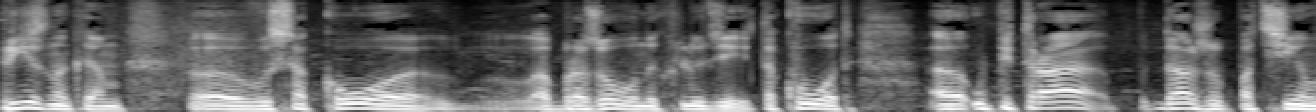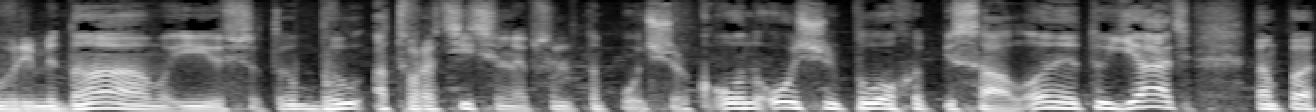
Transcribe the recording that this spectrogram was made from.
признаком э, высоко образованных людей. Так вот, э, у Петра даже по тем временам и все это был отвратительный абсолютно почерк. Он очень плохо писал. Он эту ять, там, по,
